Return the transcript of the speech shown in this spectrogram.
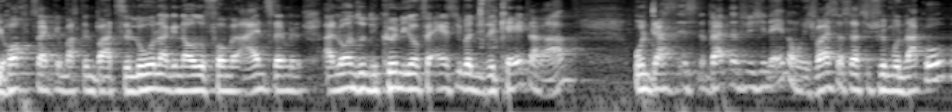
die Hochzeit gemacht in Barcelona, genauso Formel 1 Rennen mit Alonso, die Königin für Engels über diese Caterer. Und das ist, bleibt natürlich in Erinnerung. Ich weiß, dass, dass ich für Monaco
